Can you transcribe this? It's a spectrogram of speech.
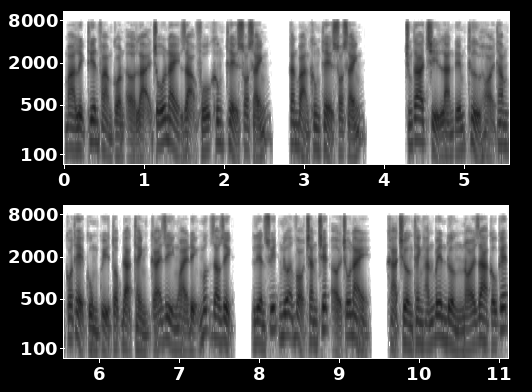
mà lịch thiên phạm còn ở lại chỗ này dạo phố không thể so sánh, căn bản không thể so sánh chúng ta chỉ làn đếm thử hỏi thăm có thể cùng quỷ tộc đạt thành cái gì ngoài định mức giao dịch, liền suýt nữa vỏ chăn chết ở chỗ này, khả trường thanh hắn bên đường nói ra cấu kết,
